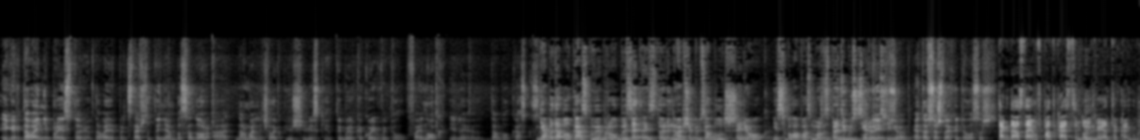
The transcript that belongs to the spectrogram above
Игорь, давай не про историю. Давай представь, что ты не амбассадор, а нормальный человек, пьющий виски. Ты бы какой выпил? Файнок или Double Cask? Я бы Double Cask выбрал бы из этой истории, но вообще бы взял бы лучше Sherry Oak, если была возможность продегустировать Окей, ее. Все. Это все, что я хотел услышать. Тогда оставим в подкасте только это как бы.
